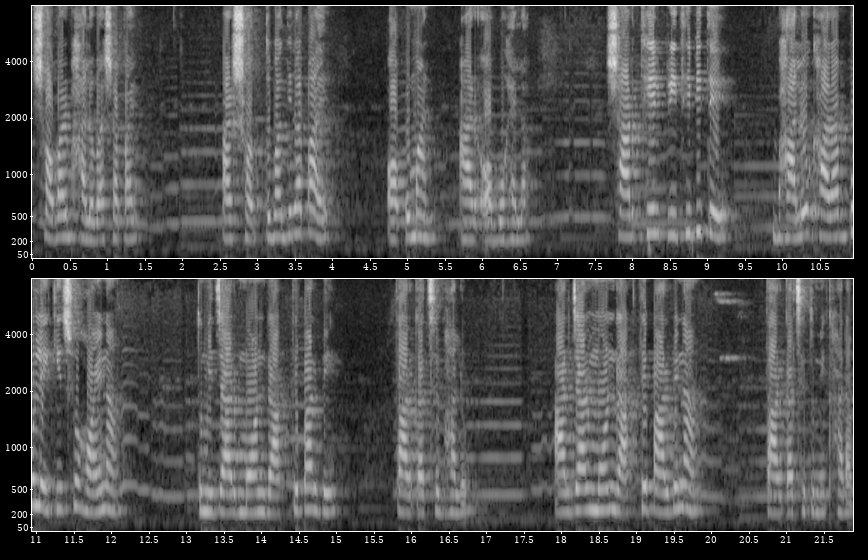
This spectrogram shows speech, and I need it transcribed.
সবার ভালোবাসা পায়। আর সত্যবাদীরা পায় অপমান আর অবহেলা। স্বার্থের পৃথিবীতে ভালো খারাপ বলে কিছু হয় না। তুমি যার মন রাখতে পারবে, তার কাছে ভালো। আর যার মন রাখতে পারবে না, তার কাছে তুমি খারাপ।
